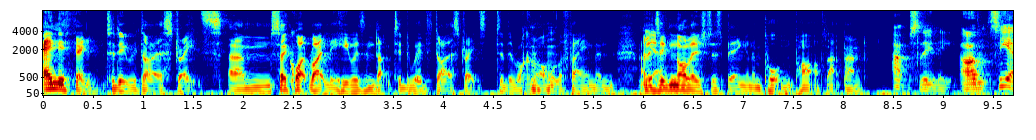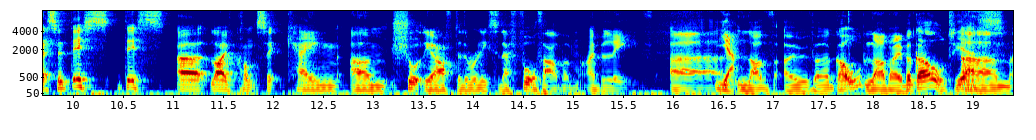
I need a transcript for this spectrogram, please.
anything to do with Dire Straits. Um, so quite rightly, he was inducted with Dire Straits to the Rock and Roll Hall of Fame, and and it's Yeah. acknowledged as being an important part of that band. Absolutely. Um, so yeah, so this this uh, live concert came um, shortly after the release of their fourth album, I believe. uh, Yeah. Love Over Gold. Love over gold. Yes. Um,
